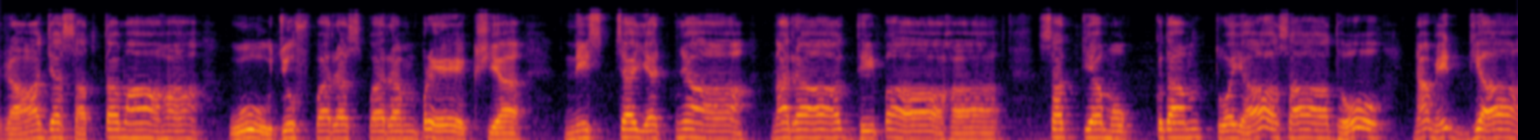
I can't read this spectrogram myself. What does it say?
राजसत्तमाः। ऊजुः परस्परं प्रेक्ष्य निश्चयज्ञा नराधिपाः सत्यमुक्तं त्वया साधो न मिथ्या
